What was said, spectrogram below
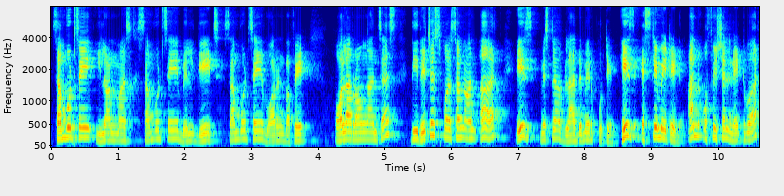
Some would say Elon Musk, some would say Bill Gates, some would say Warren Buffett. All are wrong answers. The richest person on earth is Mr. Vladimir Putin. His estimated unofficial net worth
